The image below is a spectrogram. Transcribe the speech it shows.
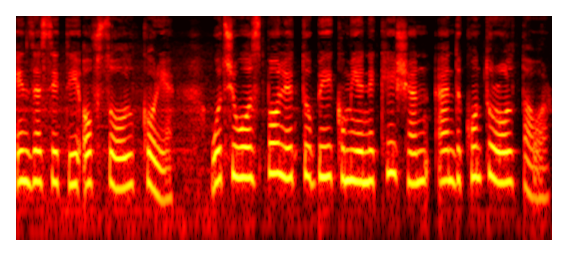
in the city of Seoul, Korea, which was built to be communication and control tower.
